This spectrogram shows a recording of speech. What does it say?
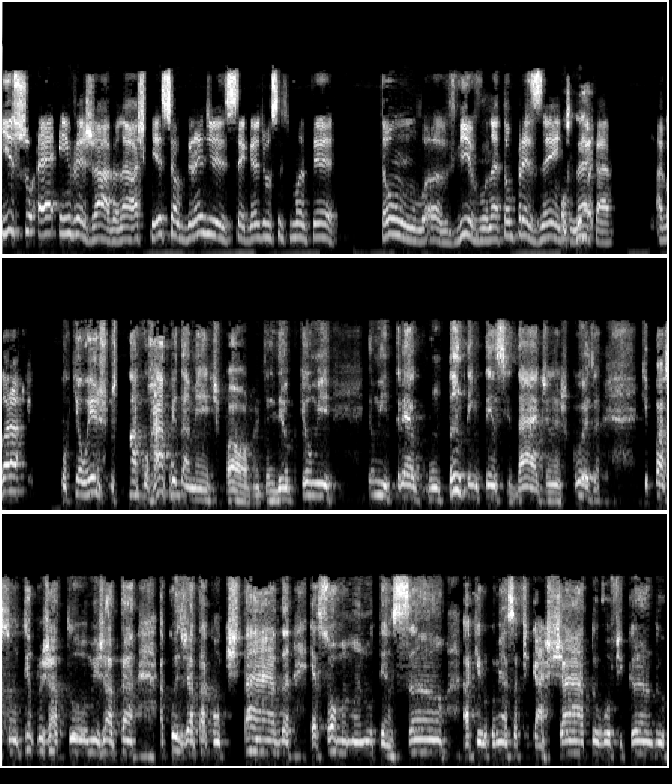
Isso é invejável, né? Eu acho que esse é o grande segredo de você se manter tão uh, vivo, né? Tão presente, né, cara? Agora, porque eu encho o saco rapidamente, Paulo, entendeu? Porque eu me, eu me entrego com tanta intensidade nas coisas que passou um tempo já tô, já tá, a coisa já está conquistada, é só uma manutenção, aquilo começa a ficar chato, eu vou ficando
